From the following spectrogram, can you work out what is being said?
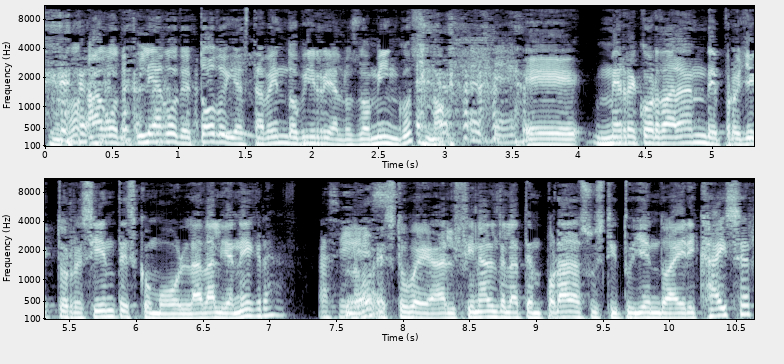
hago, le hago de todo y hasta vendo birria los domingos, ¿no? me recordarán de proyectos recientes como La Dalia Negra, Así es. Estuve al final de la temporada sustituyendo a Eric Heiser.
